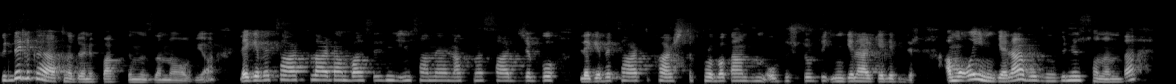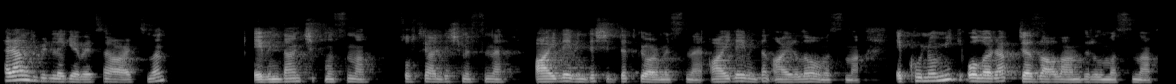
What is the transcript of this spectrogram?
gündelik hayatına dönüp baktığımızda ne oluyor? LGBT artılardan bahsedince insanların aklına sadece bu LGBT artı karşıtı propagandanın oluşturduğu imgeler gelebilir. Ama o imgeler bugün günün sonunda herhangi bir LGBT artının evinden çıkmasına, sosyalleşmesine, aile evinde şiddet görmesine, aile evinden ayrılamamasına, ekonomik olarak cezalandırılmasına,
